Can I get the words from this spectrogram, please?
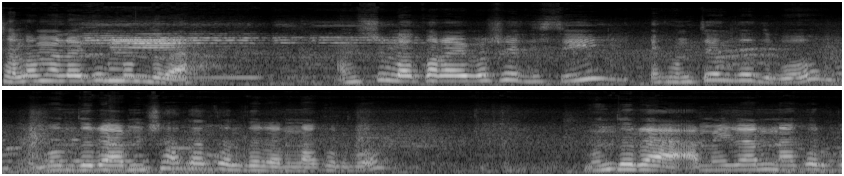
সালাম আলাইকুম, বন্ধুরা। আমি চুলা কড়াই বসাই দিছি। এখন তেল দিয়ে দেবো। বন্ধুরা, আমি সাদা তেল দিয়ে রান্না করব। বন্ধুরা, আমি রান্না করব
